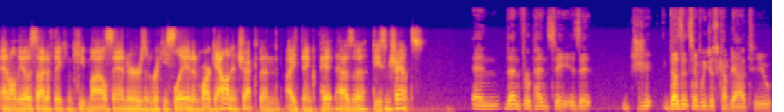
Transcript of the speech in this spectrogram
and on the other side, if they can keep Miles Sanders and Ricky Slade and Mark Allen in check, then I think Pitt has a decent chance. And then for Penn State, is it does it simply just come down to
